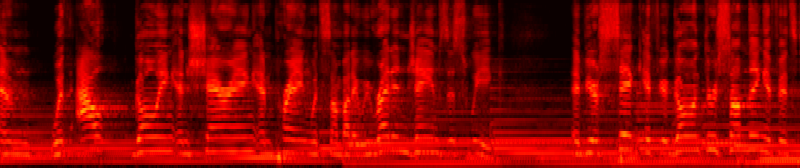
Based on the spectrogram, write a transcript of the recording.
and without going and sharing and praying with somebody. We read in James this week if you're sick, if you're going through something, if it's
